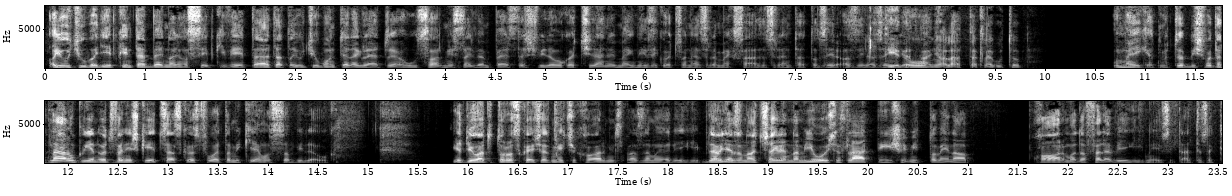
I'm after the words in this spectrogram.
A YouTube egyébként ebben egy nagyon szép kivétel, tehát a YouTube-on tényleg lehet olyan 20-30-40 perces videókat csinálni, hogy megnézik 50 ezeren, meg 100 ezeren, tehát azért, azért ez egy jó. hányan láttak legutóbb? Melyiket? Mert több is volt. Tehát nálunk ilyen 50 és 200 közt volt, amik ilyen hosszabb videók. Ilyet jó, hát a Toroszka is, ez még csak 30, már ez nem olyan régi. De hogy ez a nagyságrend, ami jó, és ezt látni is, hogy mit tudom én, a harmada fele végignézi. Tehát ezek,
